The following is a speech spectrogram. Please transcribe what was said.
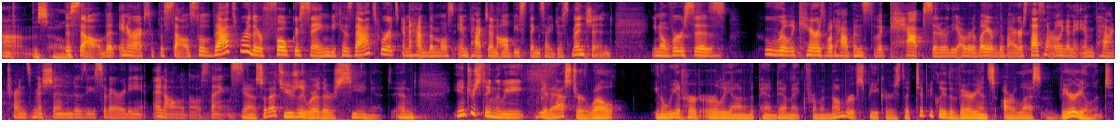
um, The cell. the cell that interacts with the cell. So that's where they're focusing because that's where it's going to have the most impact on all these things I just mentioned, you know, versus who really cares what happens to the capsid or the outer layer of the virus. That's not really going to impact transmission, disease severity, and all of those things. Yeah, so that's usually where they're seeing it. And interestingly, we, we had asked her, well, you know, we had heard early on in the pandemic from a number of speakers that typically the variants are less virulent.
